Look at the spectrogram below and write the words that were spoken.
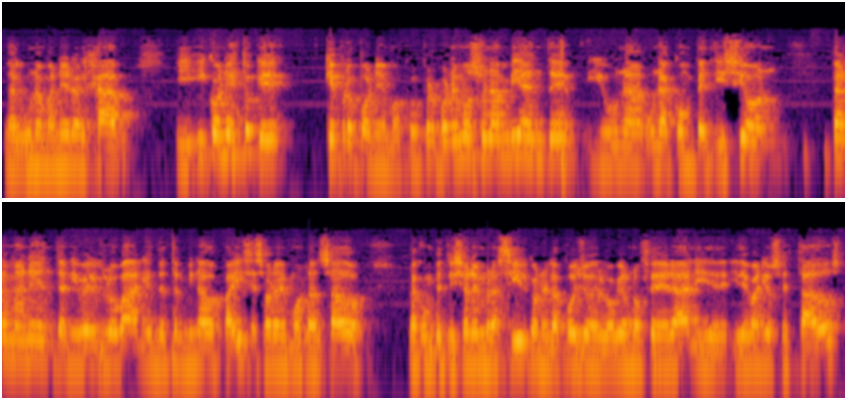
de alguna manera el hub. Y, con esto, ¿qué, ¿qué, proponemos? Pues proponemos un ambiente y una, una competición permanente a nivel global y en determinados países. Ahora hemos lanzado la competición en Brasil con el apoyo del gobierno federal y de, varios estados.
